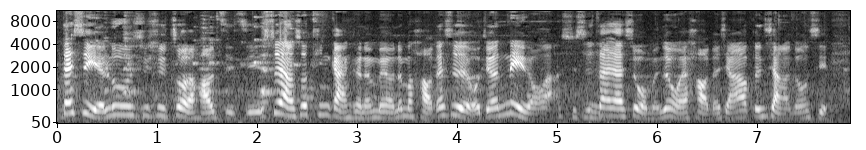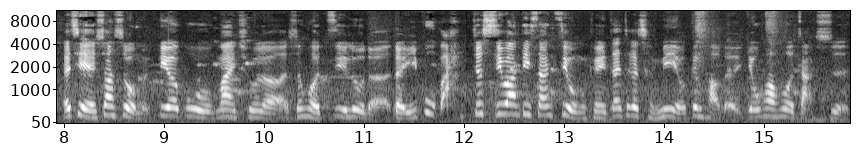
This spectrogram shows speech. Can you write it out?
但是也陆陆续续做了好几集，虽然说听感可能没有那么好，但是我觉得内容啊实实在在是我们认为好的、想要分享的东西，而且也算是我们第二部迈出了生活记录的的一步吧。就希望第三季我们可以在这个层面有更好的优化或展示，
